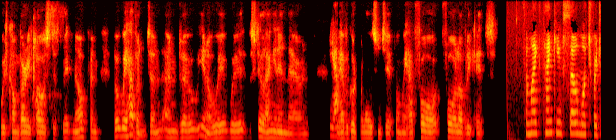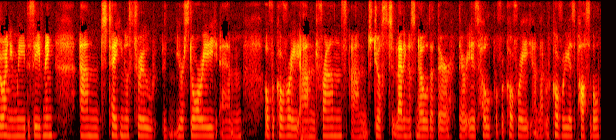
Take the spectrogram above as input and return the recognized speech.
we've come very close to splitting up, and but we haven't, and and uh, you know we we're still hanging in there, and yeah. we have a good relationship, and we have four four lovely kids. So, Mike, thank you so much for joining me this evening and taking us through your story um, of recovery and Fran's and just letting us know that there there is hope of recovery and that recovery is possible.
